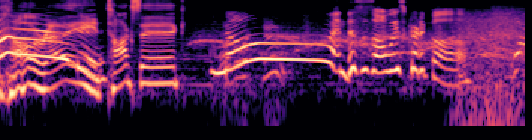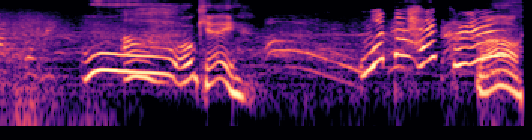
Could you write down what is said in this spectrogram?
god! All right. Toxic. No! And this is always critical. Ooh, ah. okay. What the heck, Chris? Wow.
